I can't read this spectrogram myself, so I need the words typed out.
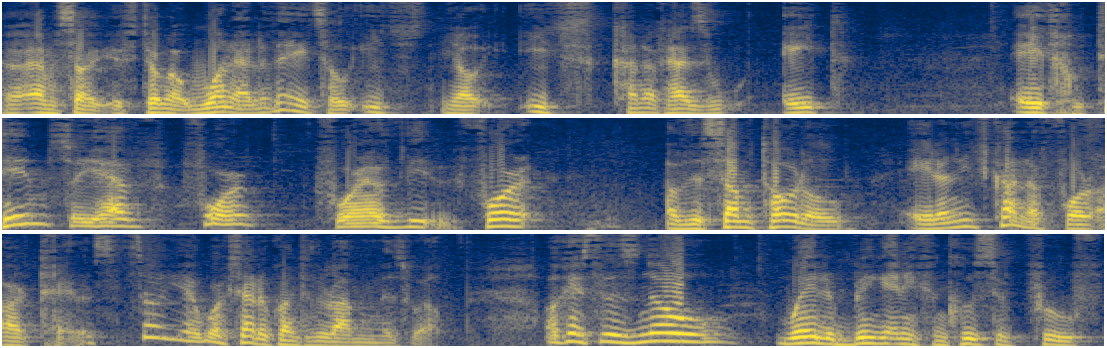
Uh, I'm sorry, if you're talking about one out of eight, so each you know each kind of has eight eight chutim, so you have four four of the four of the sum total, eight on each kind of four are tchelas. So yeah, it works out according to the Rambam as well. Okay, so there's no way to bring any conclusive proof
